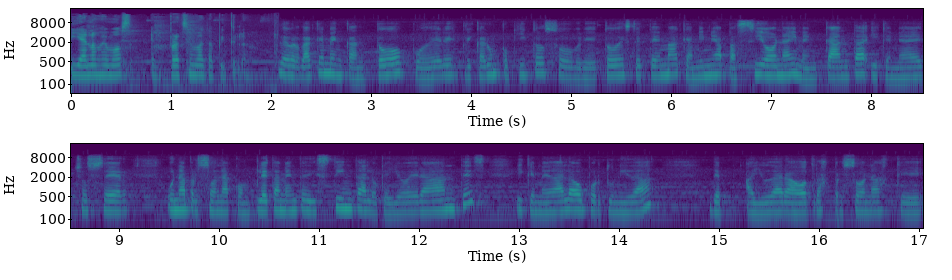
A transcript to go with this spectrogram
y ya nos vemos el próximo capítulo. De verdad que me encantó poder explicar un poquito sobre todo este tema que a mí me apasiona y me encanta y que me ha hecho ser una persona completamente distinta a lo que yo era antes y que me da la oportunidad de ayudar a otras personas que,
